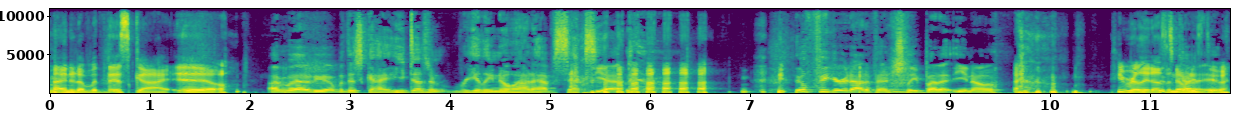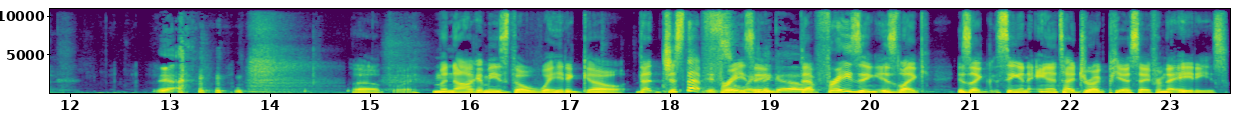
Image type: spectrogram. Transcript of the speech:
I ended up with this guy. Ew. I'm gonna do it, but this guy, he doesn't really know how to have sex yet. He'll figure it out eventually, but uh, you know, He really doesn't know what he's kinda- doing. yeah. Oh boy. Monogamy's the way to go. That just that It's the way to phrasing. That phrasing is like is like seeing an anti-drug PSA from the 80s.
